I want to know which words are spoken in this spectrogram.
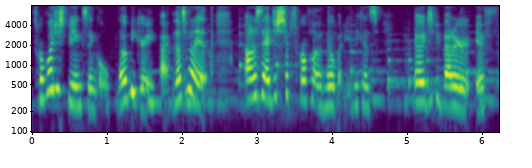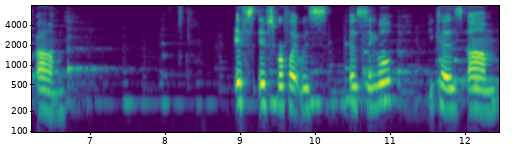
Squirrelflight just being single. That would be great. I, that's what I, honestly, I just ship Squirrelflight with nobody because it would just be better if, um, if, if Squirrelflight was a single because, um,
